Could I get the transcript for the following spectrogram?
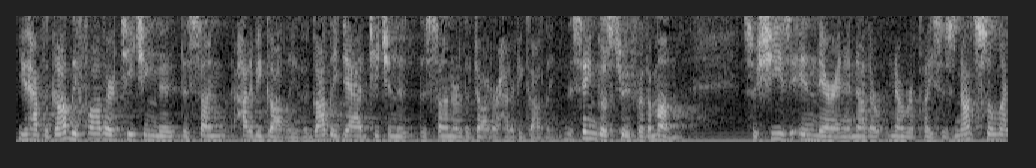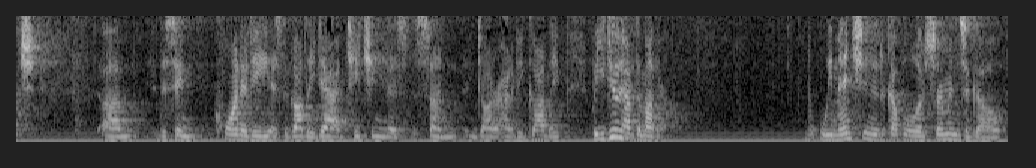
You have the godly father teaching the, the son how to be godly, the godly dad teaching the, the son or the daughter how to be godly. The same goes true for the mom. So she's in there in another number of places. Not so much um, the same quantity as the godly dad teaching the son and daughter how to be godly, but you do have the mother we mentioned it a couple of sermons ago.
